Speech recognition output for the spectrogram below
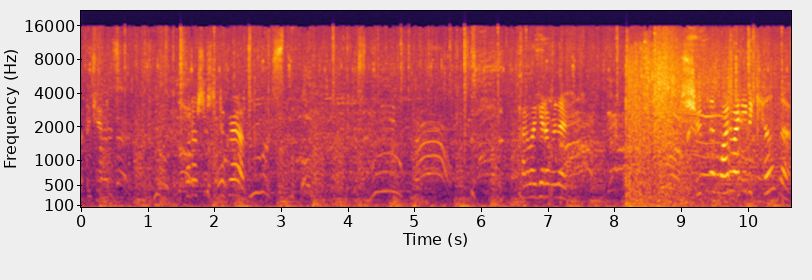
Grab the candles. What else is there to grab? How do I get over there? Shoot them? Why do I need to kill them?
